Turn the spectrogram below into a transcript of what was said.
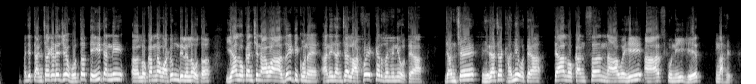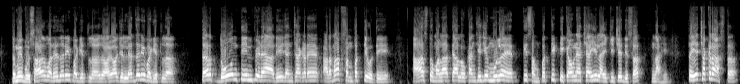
म्हणजे त्यांच्याकडे जे होतं तेही त्यांनी लोकांना वाटून दिलेलं होतं. या लोकांची नावं आजही टिकून आहे आणि ज्यांच्या लाखो एकर जमिनी होत्या ज्यांचे हिऱ्याच्या खाणी होत्या त्या लोकांचं नावही आज कोणी घेत नाही. तुम्ही भुसावळमध्ये जरी बघितलं जळगाव जिल्ह्यात जरी बघितलं तर दोन तीन पिढ्या आधी ज्यांच्याकडे अडमाप संपत्ती होती आज तुम्हाला त्या लोकांची जी मुलं आहेत ती संपत्ती टिकवण्याच्याही लायकीचे दिसत नाही. तर हे चक्र असतं.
